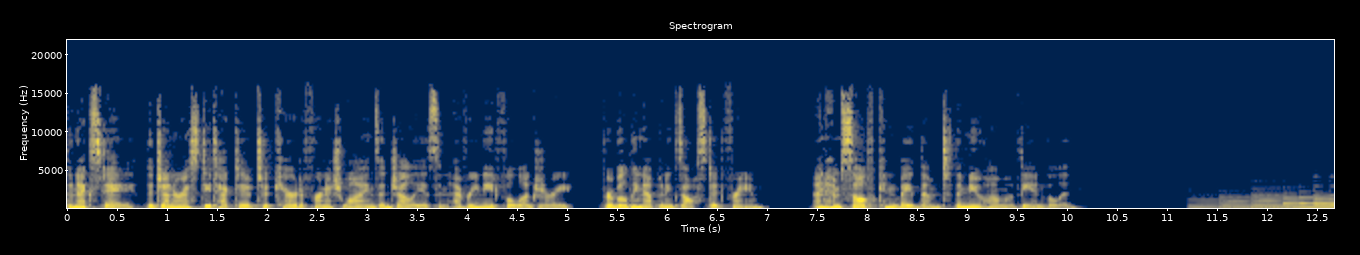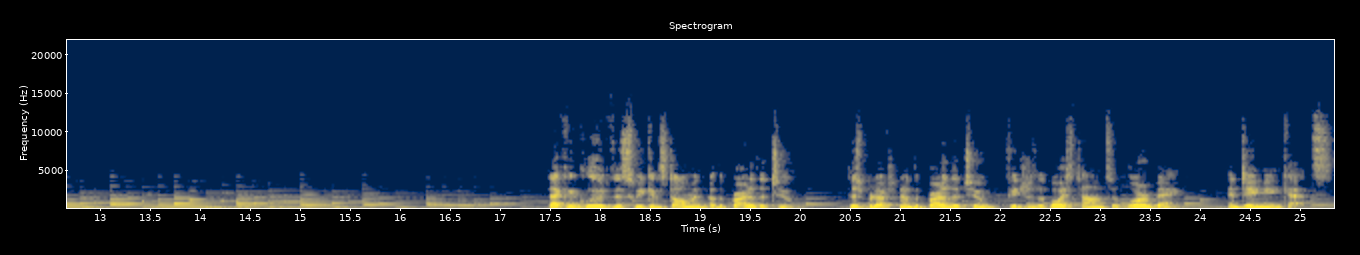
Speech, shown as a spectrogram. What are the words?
The next day, the generous detective took care to furnish wines and jellies and every needful luxury for building up an exhausted frame, and himself conveyed them to the new home of the invalid. That concludes this week's installment of The Bride of the Tomb. This production of The Bride of the Tomb features the voice talents of Laura Bang and Demian Katz.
